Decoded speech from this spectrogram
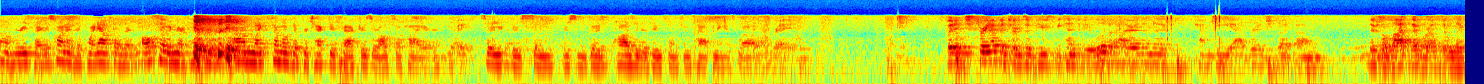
Oh, Marisa, I just wanted to point out though that also in Northampton, um, like some of the protective factors are also higher. Right. So you, there's some, there's some good positive influences happening as well. Right. But it's straight up in terms of use, we tend to be a little bit higher than the county average, but, um, there's a lot that we're also like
